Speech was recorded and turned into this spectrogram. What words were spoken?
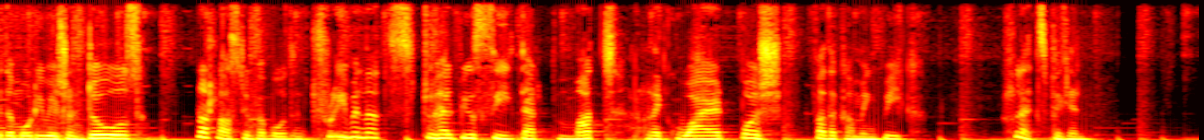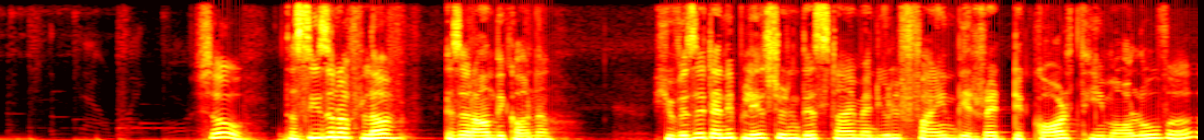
with a motivation dose, not lasting for more than three minutes, to help you seek that much required push for the coming week. Let's begin. So, the season of love is around the corner. You visit any place during this time and you'll find the red decor theme all over,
